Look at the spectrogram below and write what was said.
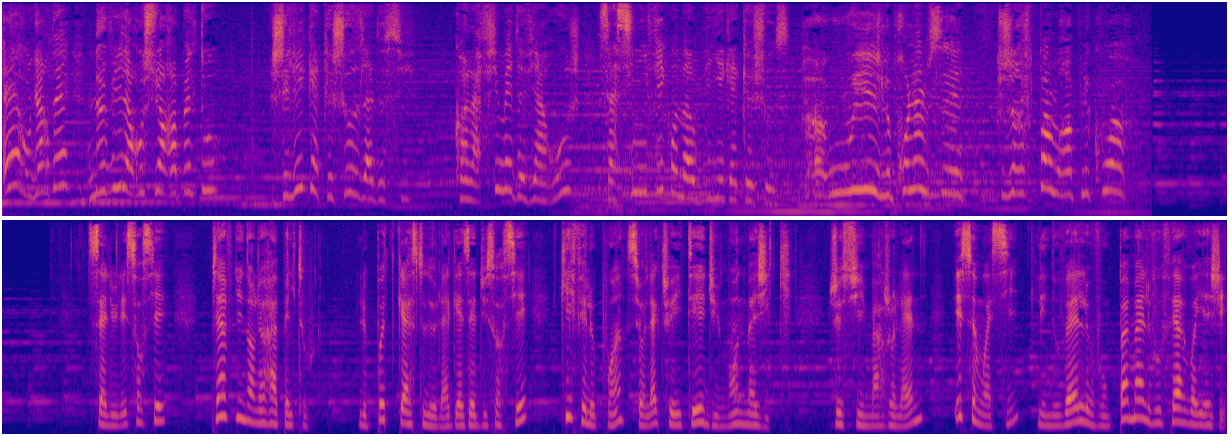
Hé, regardez Neville a reçu un rappel tout J'ai lu quelque chose là-dessus. Quand la fumée devient rouge, ça signifie qu'on a oublié quelque chose. Ah oui, le problème c'est que j'arrive pas à me rappeler quoi. Salut les sorciers, bienvenue dans le Rappel Tout, le podcast de la Gazette du Sorcier qui fait le point sur l'actualité du monde magique. Je suis Marjolaine et ce mois-ci, les nouvelles vont pas mal vous faire voyager.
